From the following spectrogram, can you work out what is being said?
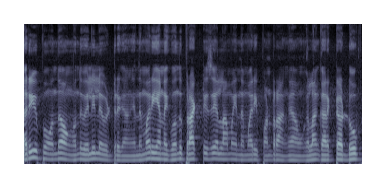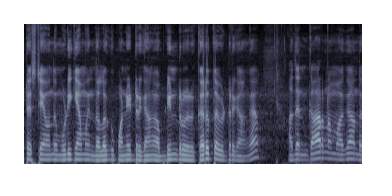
அறிவிப்பை வந்து அவங்க வந்து வெளியில் விட்டுருக்காங்க. இந்த மாதிரி எனக்கு வந்து ப்ராக்டிஸே இல்லாமல் இந்த மாதிரி பண்ணுறாங்க அவங்கெல்லாம் கரெக்டாக டோப் டெஸ்ட்டே வந்து முடிக்காமல் இந்த அளவுக்கு பண்ணிகிட்ருக்காங்க அப்படின்ற ஒரு கருத்தை விட்டுருக்காங்க. அதன் காரணமாக அந்த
